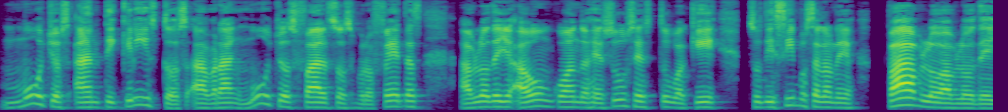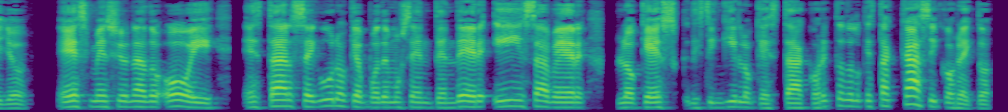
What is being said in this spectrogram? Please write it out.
muchos anticristos, habrán muchos falsos profetas. Habló de ello aun cuando Jesús estuvo aquí, sus discípulos hablaron de ello. Pablo habló de ello es mencionado hoy, estar seguro que podemos entender y saber lo que es distinguir lo que está correcto de lo que está casi correcto.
